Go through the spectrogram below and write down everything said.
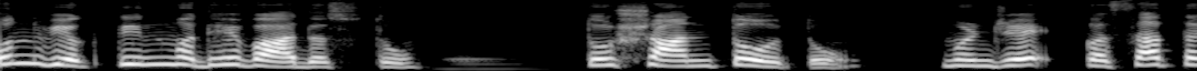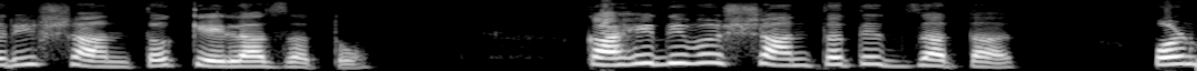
दोन व्यक्तींमध्ये वाद असतो. तो शांत होतो. म्हणजे कसा तरी शांत केला जातो. काही दिवस शांततेत जातात पण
